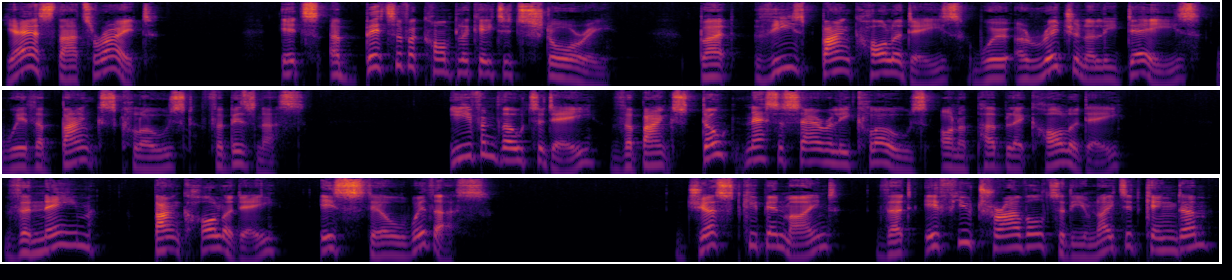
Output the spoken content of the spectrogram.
Yes, that's right. It's a bit of a complicated story. But these bank holidays were originally days where the banks closed for business. Even though today the banks don't necessarily close on a public holiday, the name bank holiday is still with us. Just keep in mind that if you travel to the United Kingdom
